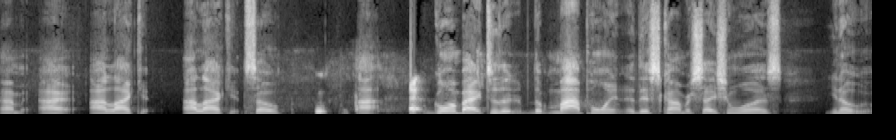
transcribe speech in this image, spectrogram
Um, I I like it. I like it. So, I going back to the, the my point of this conversation was, you know,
